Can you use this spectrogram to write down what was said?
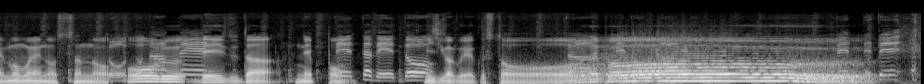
い、桃江のおっさんのオールデイズだネッポン。短く略すと、オールネポててー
